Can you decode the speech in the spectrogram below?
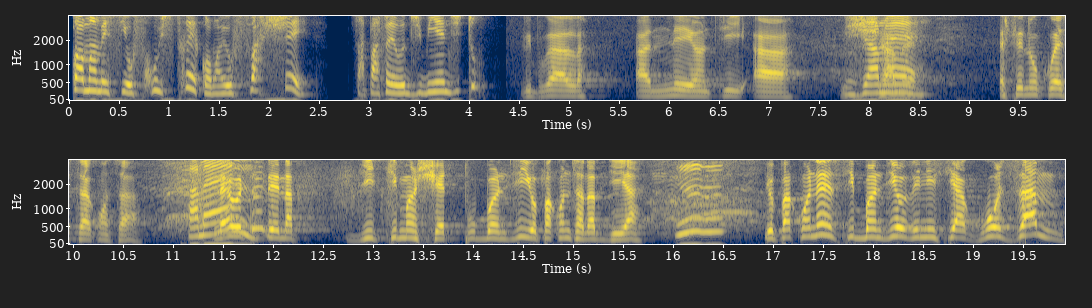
comment monsieur yo frustré, comment yo fâché? Ça pas fait du bien du tout. Libéral anéanti à Jamais. Est-ce que nous croyons ça comme ça? Amen. N'a dit ti manchette pour bandit, yo pas connaît ça n'a dit ya. Yo pas connaît si bandit yo venu ici à gros âme.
